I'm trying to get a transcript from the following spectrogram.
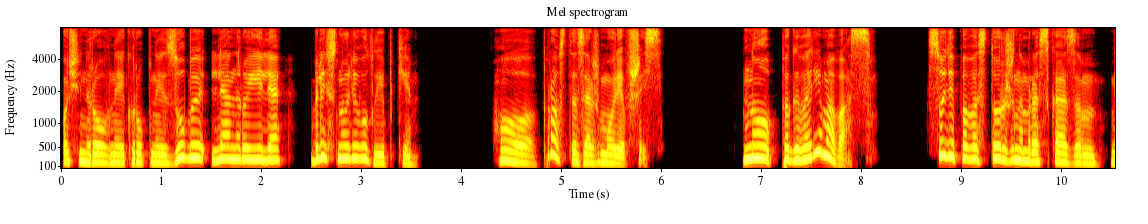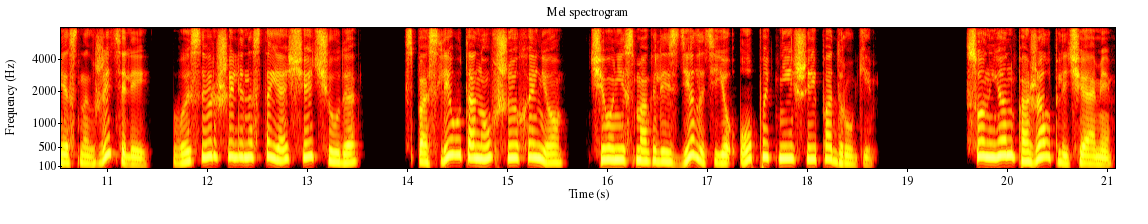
Очень ровные крупные зубы Лян Руиля блеснули в улыбке. О, просто зажмурившись. Но поговорим о вас. Судя по восторженным рассказам местных жителей, вы совершили настоящее чудо. Спасли утонувшую Хэньо, чего не смогли сделать ее опытнейшие подруги. Сон Йон пожал плечами.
